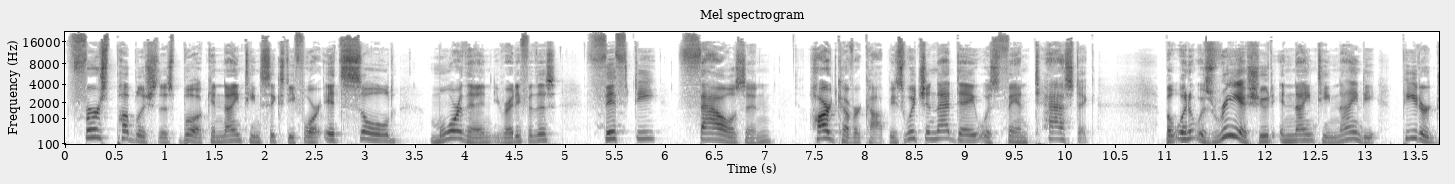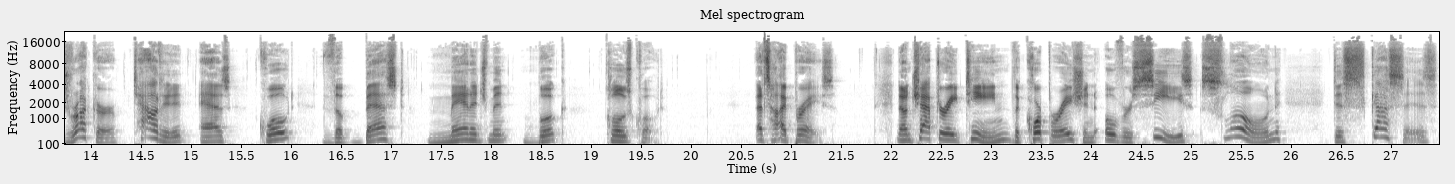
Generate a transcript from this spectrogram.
first published this book in 1964, it sold more than, you ready for this? 50,000 hardcover copies, which in that day was fantastic. But when it was reissued in 1990, Peter Drucker touted it as, quote, the best management book, close quote. That's high praise. Now, in chapter 18, the corporation overseas, Sloan discusses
